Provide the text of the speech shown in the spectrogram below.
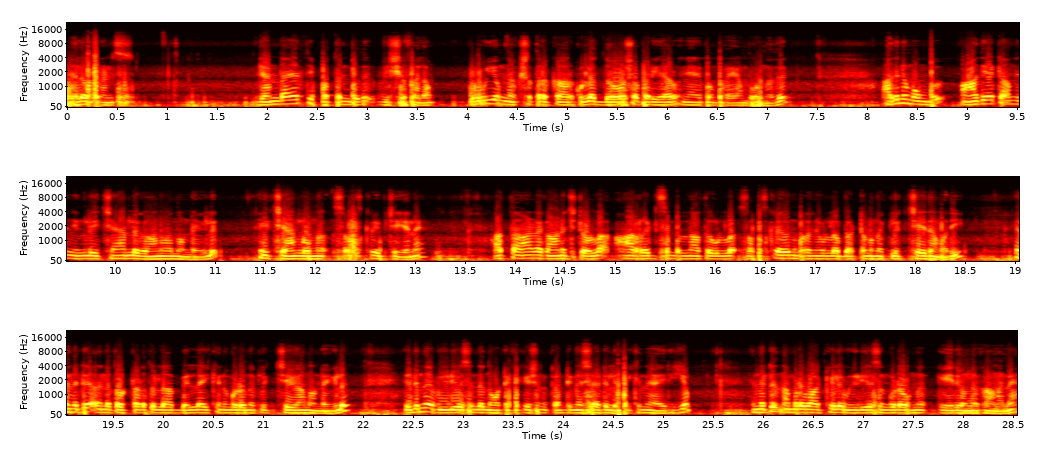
ഹലോ ഫ്രണ്ട്സ് രണ്ടായിരത്തി പത്തൊൻപത് വിഷുഫലം പൂയം നക്ഷത്രക്കാർക്കുള്ള ദോഷപരിഹാരം ഞാനിപ്പം പറയാൻ പോകുന്നത്. അതിനു മുമ്പ് ആദ്യമായിട്ടാണ് നിങ്ങൾ ഈ ചാനൽ കാണുമെന്നുണ്ടെങ്കിൽ ഈ ചാനൽ ഒന്ന് സബ്സ്ക്രൈബ് ചെയ്യണേ. ആ താഴെ കാണിച്ചിട്ടുള്ള ആ റെഡ് സിമ്പിളിനകത്ത് ഉള്ള സബ്സ്ക്രൈബ് എന്ന് പറഞ്ഞുള്ള ബട്ടൺ ഒന്ന് ക്ലിക്ക് ചെയ്താൽ മതി. എന്നിട്ട് അതിന്റെ തൊട്ടടുത്തുള്ള ബെല്ലൈക്കനും കൂടെ ഒന്ന് ക്ലിക്ക് ചെയ്യുകയാണെന്നുണ്ടെങ്കിൽ ഇടുന്ന വീഡിയോസിന്റെ നോട്ടിഫിക്കേഷൻ കണ്ടിന്യൂസ് ആയിട്ട് ലഭിക്കുന്നതായിരിക്കും. എന്നിട്ട് നമ്മുടെ ബാക്കിയുള്ള വീഡിയോസും കൂടെ ഒന്ന് കയറി ഒന്ന് കാണണേ.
